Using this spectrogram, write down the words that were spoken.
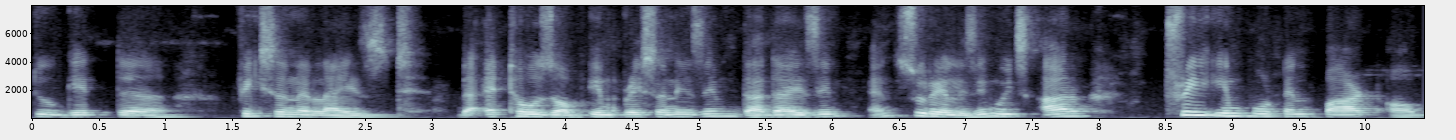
to get uh, fictionalized the ethos of impressionism dadaism and surrealism which are three important part of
